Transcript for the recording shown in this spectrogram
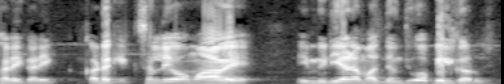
ખરેખર એક કડક એક્શન લેવામાં આવે એ મીડિયાના માધ્યમથી હું અપીલ કરું છું.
